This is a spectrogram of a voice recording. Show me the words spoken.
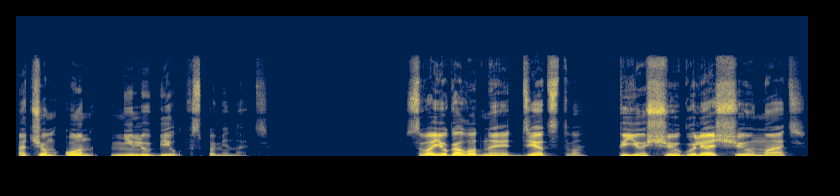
о чем он не любил вспоминать. Свое голодное детство, пьющую гулящую мать,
